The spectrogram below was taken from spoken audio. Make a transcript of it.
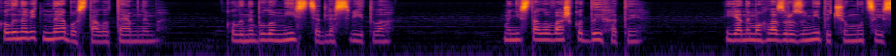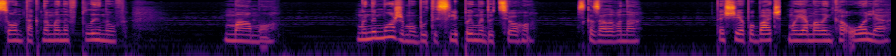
коли навіть небо стало темним, коли не було місця для світла. Мені стало важко дихати, я не могла зрозуміти, чому цей сон так на мене вплинув. Мамо, ми не можемо бути сліпими до цього, сказала вона. Те, що я побачила, моя маленька Оля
